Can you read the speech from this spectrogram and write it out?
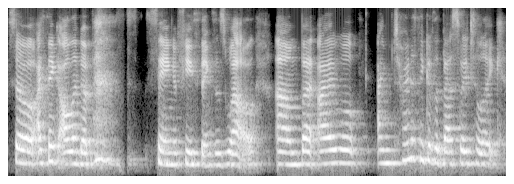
So i think i'll end up saying a few things as well um, but i will i'm trying to think of the best way to like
